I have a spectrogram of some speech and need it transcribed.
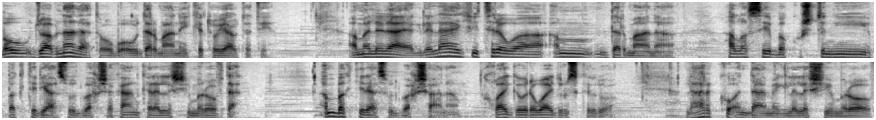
بەو جواب ناداتەوە بۆ ئەو دەرمانەی کە تۆ یاوتە تێ ئەمە لەلایەک لەلایەکی ترەوە ئەم دەرمانە هەڵەسێ بە کوشتنی بەکتریا سوودبەخشەکان کە لە لەشی مرۆڤدان ئەم بەکتریا سوودبەخشانە خی گەورەوای دروست کردووە لە هەر کۆ ئەندامێک لە لەشی مرۆڤ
